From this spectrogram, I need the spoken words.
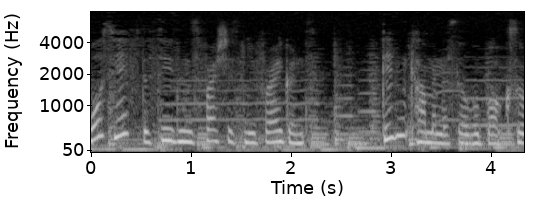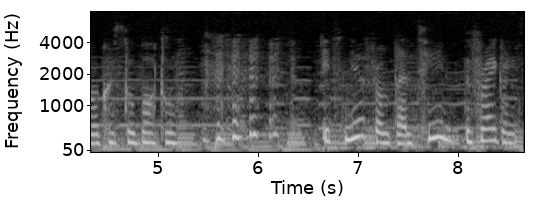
What if the season's freshest new fragrance didn't come in a silver box or a crystal bottle? It's new from Pantene. The fragrance,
